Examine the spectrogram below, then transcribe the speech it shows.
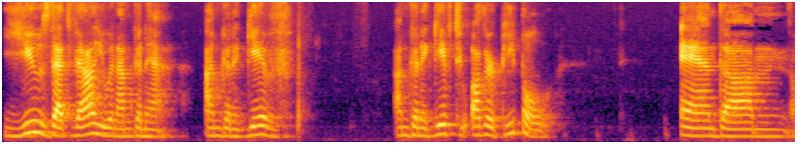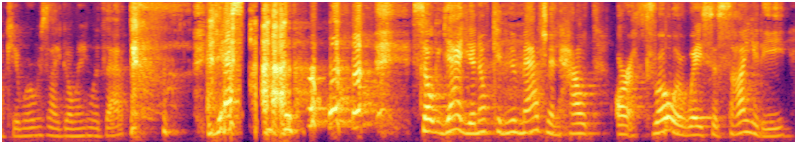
use that value and i'm gonna i'm gonna give i'm gonna give to other people. And um okay where was i going with that? Yes. So yeah you know can you imagine how our throwaway society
